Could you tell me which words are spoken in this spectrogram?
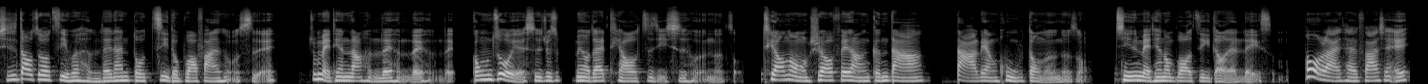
其实到最后自己会很累，但都自己都不知道发生什么事哎，就每天这样很累很累很累。工作也是，就是没有在挑自己适合的那种，挑那种需要非常跟大家大量互动的那种。其实每天都不知道自己到底在累什么。后来才发现，哎，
